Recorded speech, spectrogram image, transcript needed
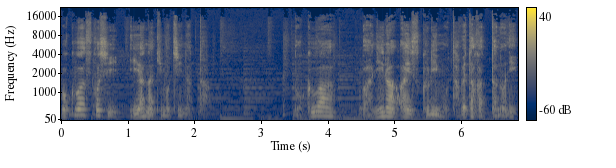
僕は少し嫌な気持ちになった。僕はバニラアイスクリームを食べたかったのに。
